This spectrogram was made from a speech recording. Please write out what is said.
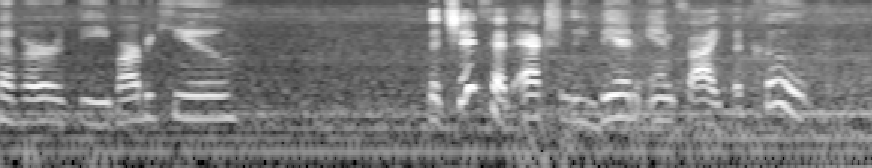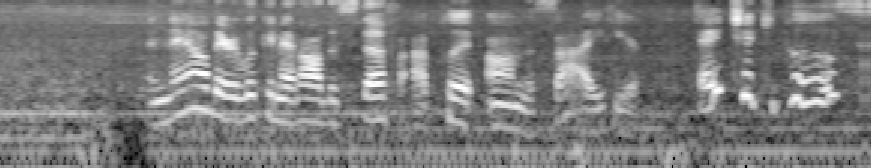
Cover the barbecue. The chicks had actually been inside the coop. And now they're looking at all the stuff I put on the side here. Hey, chickie poos.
